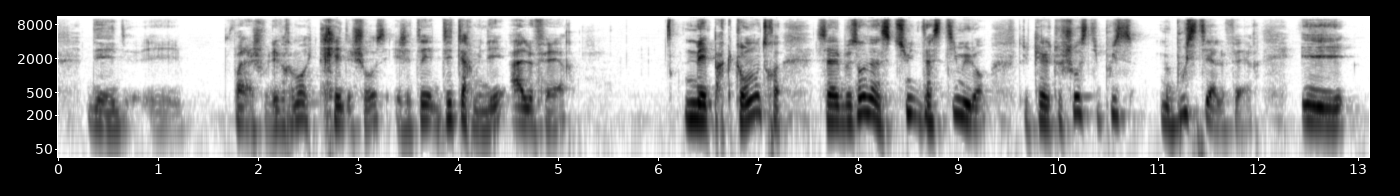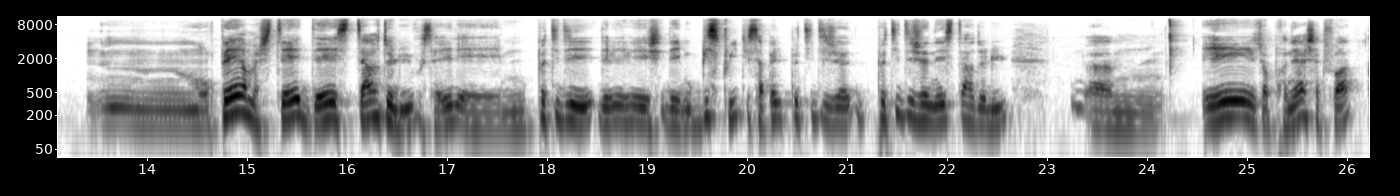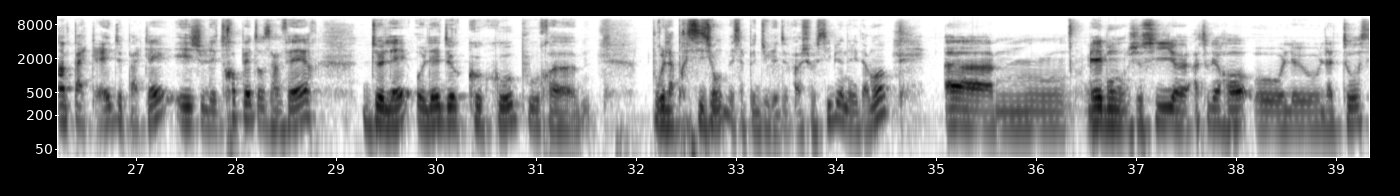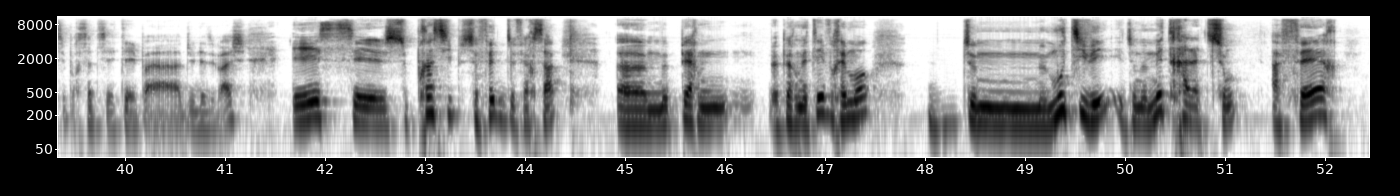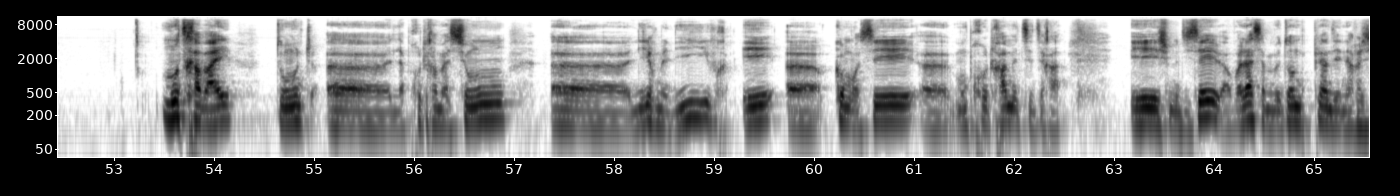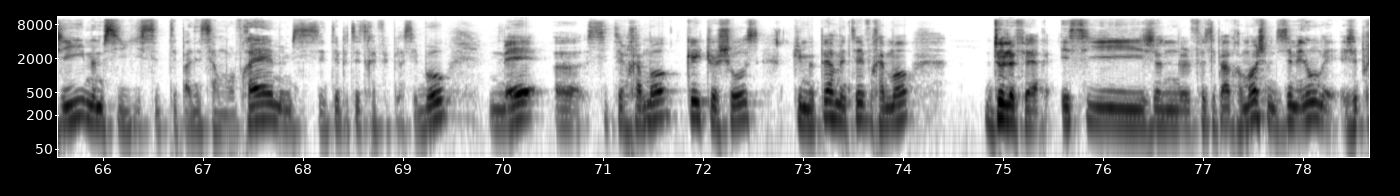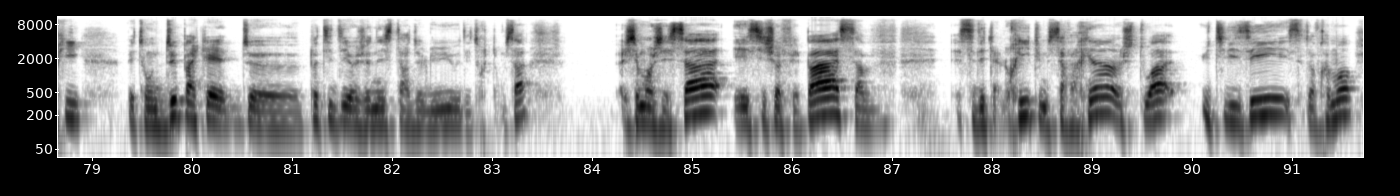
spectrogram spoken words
Voilà, je voulais vraiment créer des choses et j'étais déterminé à le faire. Mais par contre, j'avais besoin d'un stimulant, de quelque chose qui puisse me booster à le faire. Et mon père m'achetait des stars de lu, vous savez, les des biscuits qui s'appellent petit, petit déjeuner stars de lu. Hum, et j'en prenais à chaque fois un paquet, deux paquets, et je les trempais dans un verre de lait au lait de coco pour, euh, pour la précision, mais ça peut être du lait de vache aussi, bien évidemment. Euh, mais bon, je suis euh, intolérant au lait au lactose, c'est pour ça que c'était pas du lait de vache. Et c'est ce principe, ce fait de faire ça, euh, me permettait vraiment de me motiver et de me mettre à l'action à faire mon travail, donc la programmation, lire mes livres et commencer mon programme, etc. Et je me disais, ben voilà, ça me donne plein d'énergie, même si c'était pas nécessairement vrai, même si c'était peut-être effet placebo, mais euh, c'était vraiment quelque chose qui me permettait vraiment de le faire. Et si je ne le faisais pas vraiment, je me disais, mais non, mais j'ai pris, mettons, deux paquets de petits déjeuners Star de ou des trucs comme ça. J'ai mangé ça, et si je ne fais pas, ça, c'est des calories qui ne me servent à rien. Je dois utiliser, ça doit vraiment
